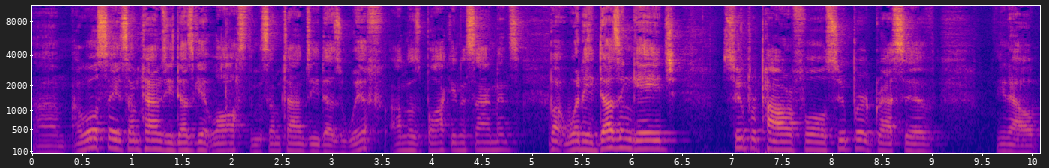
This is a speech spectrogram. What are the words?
Um, I will say sometimes he does get lost and sometimes he does whiff on those blocking assignments. But when he does engage, super powerful, super aggressive, you know,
